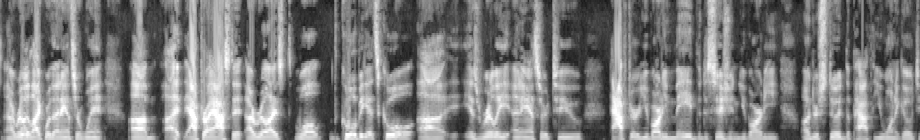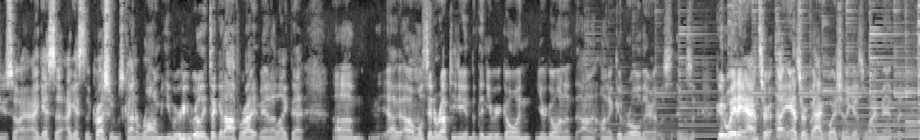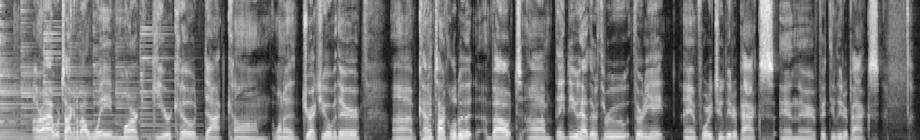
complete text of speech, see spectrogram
I really like where that answer went. Um, I, after I asked it, I realized, well, cool begets cool uh, is really an answer to after you've already made the decision, you've already understood the path that you want to go to. So I, I guess uh, I guess the question was kind of wrong, but you really took it off right, man. I like that. Um, I, I, almost interrupted you, but then you were going you're going on, on, on, a good roll there. It was it was a good way to answer uh, answer a bad question. I guess is what I meant, but. All right, we're talking about waymarkgearco.com. Want to direct you over there. Uh, kind of talk a little bit about um, they do have their through 38 and 42 liter packs and their 50 liter packs.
